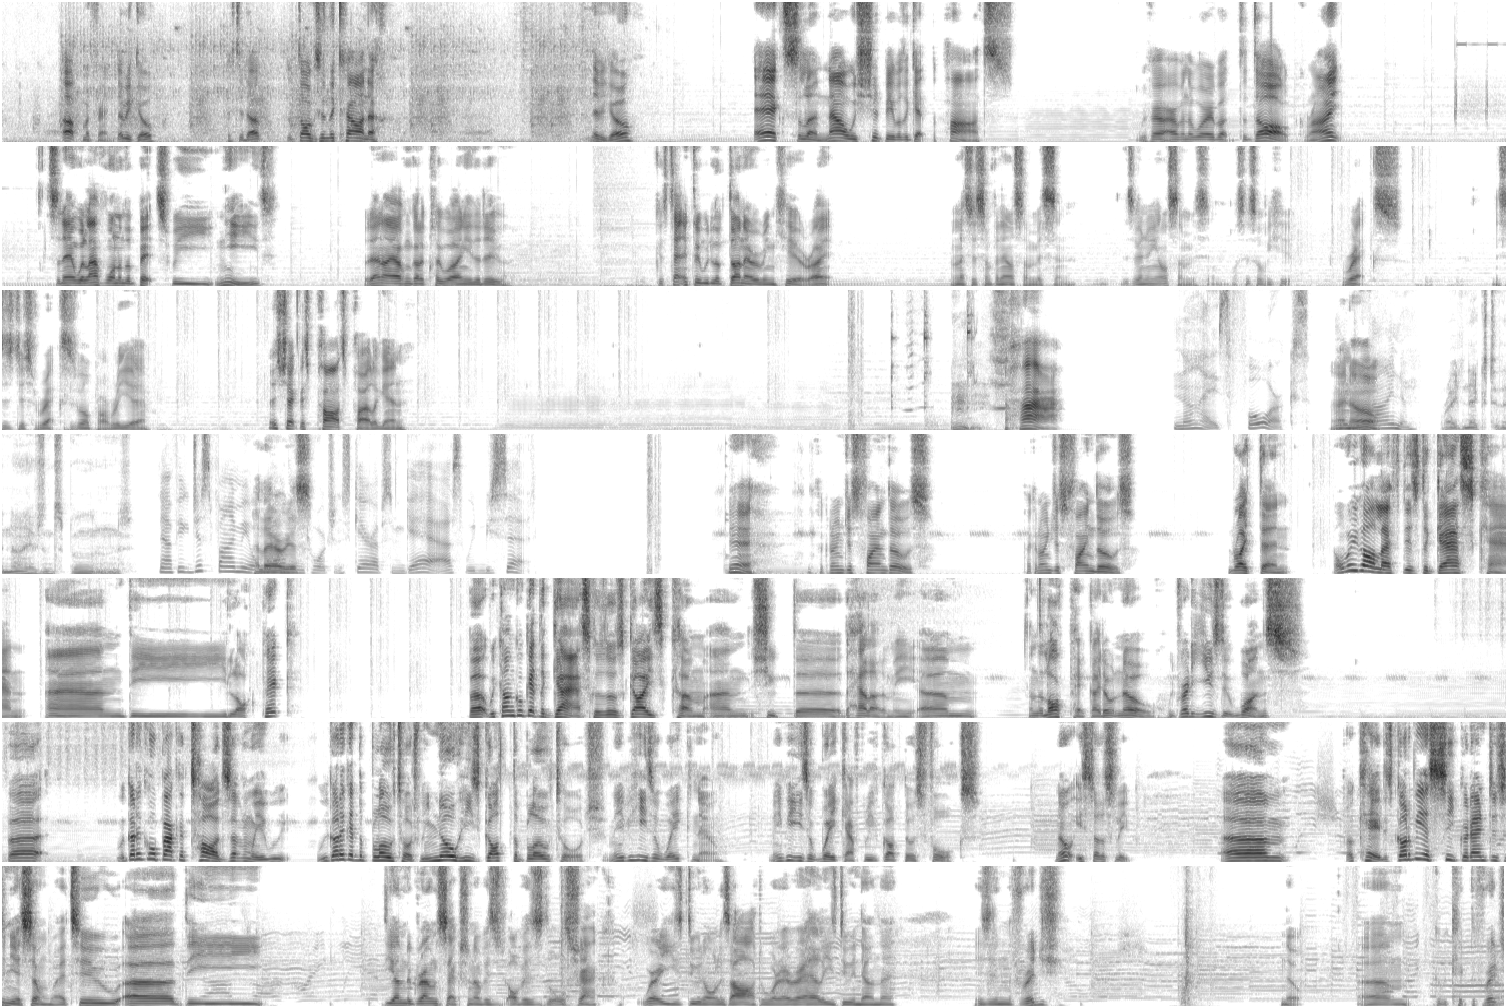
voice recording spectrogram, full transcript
Up, my friend. There we go. Lift it up. The dog's in the car now. There we go. Excellent. Now we should be able to get the parts without having to worry about the dog, right? So now we'll have one of the bits we need, but then I haven't got a clue what I need to do. Because technically we'd have done everything here, right? Unless there's something else I'm missing. Is there anything else I'm missing? What's this over here? Wrecks. This is just wrecks as well, probably, yeah. Let's check this parts pile again. Aha! Nice forks. I Where'd you know. Right next to the knives and spoons. Now, if you could just find me a Hilarious. welding torch and scare up some gas, we'd be set. Yeah, if I can just find those. I can only just find those. Right then. All we got left is the gas can and the lockpick. But we can't go get the gas because those guys come and shoot the, the hell out of me. Um, and the lockpick, I don't know. We've already used it once. But we gotta go back to Todd's, haven't we? We we gotta get the blowtorch. We know he's got the blowtorch. Maybe he's awake now. Maybe he's awake after we've got those forks. No, he's still asleep. Um, okay, there's got to be a secret entrance in here somewhere to uh the the underground section of his of his little shack where he's doing all his art or whatever the hell he's doing down there. Is it in the fridge? No. Um, could we kick the fridge?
